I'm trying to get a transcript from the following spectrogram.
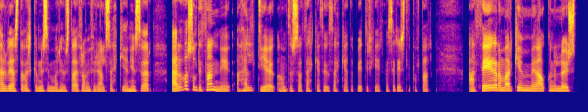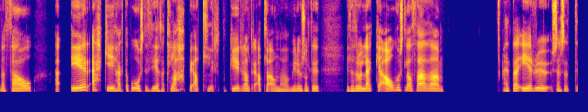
erfiðasta verkefni sem maður hefur staðið fram með fyrir alls ekki. En hins vegar er það svolítið þannig að held ég án þess að þekka þau þekka þetta betur hér þessir einslipoltar að þegar að maður kemur með ákveðinu lausna þá er ekki hægt að búast því að það klappi allir, þú gerir aldrei alla ánað og mér er svolítið, ég held að þurfa að leggja áherslu á það að þetta eru sagt,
